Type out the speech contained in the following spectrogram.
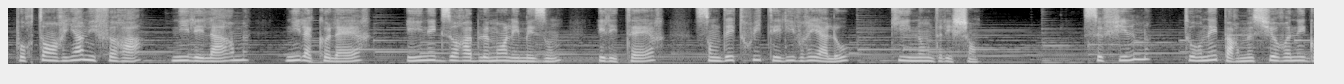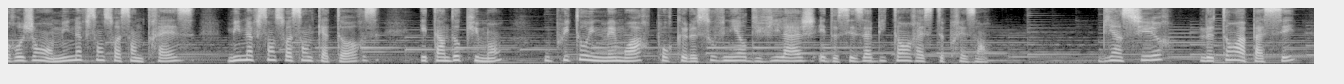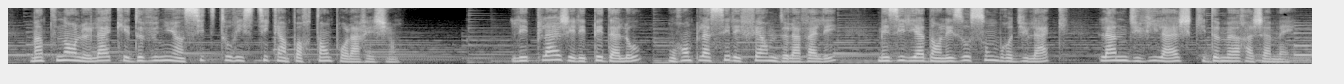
Pourtant rien n'y fera, ni les larmes, ni la colère, et inexorablement les maisons, et les terres, sont détruites et livrées à l'eau, qui inonde les champs. Ce film, tourné par M. René Grosjean en 1973-1974, est un document, ou plutôt une mémoire pour que le souvenir du village et de ses habitants reste présent. Bien sûr, le temps a passé, maintenant le lac est devenu un site touristique important pour la région. Les plages et les pédalos ont remplacé les fermes de la vallée, mais il y a dans les eaux sombres du lac l'âme du village qui demeure à jamais.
